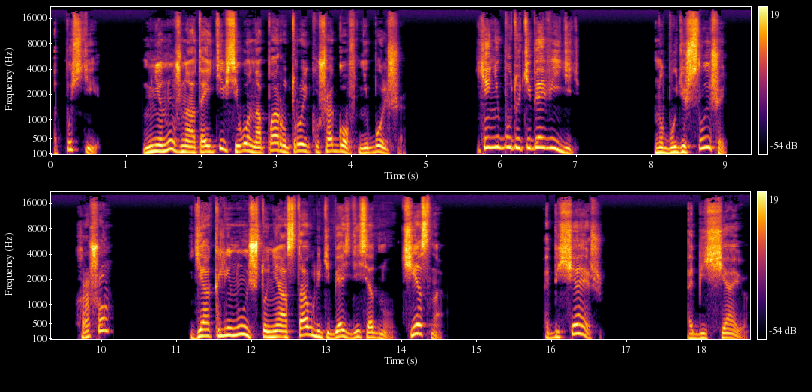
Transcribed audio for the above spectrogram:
Отпусти». Мне нужно отойти всего на пару-тройку шагов, не больше. Я не буду тебя видеть. Но будешь слышать. Хорошо? Я клянусь, что не оставлю тебя здесь одну. Честно. Обещаешь? Обещаю.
